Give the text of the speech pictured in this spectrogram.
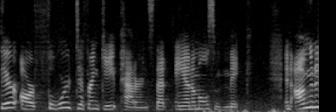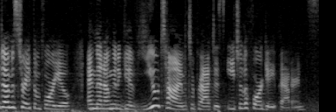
There are four different gait patterns that animals make. And I'm gonna demonstrate them for you, and then I'm gonna give you time to practice each of the four gait patterns.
